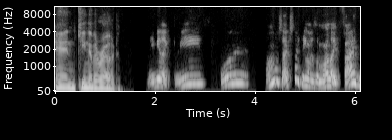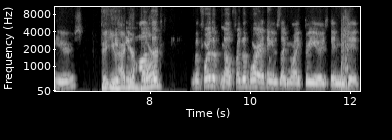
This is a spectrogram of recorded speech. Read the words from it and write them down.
and King of the Road? Maybe like three, four, almost. Actually, I think it was more like five years. That you We had your all the- board? before the no for the board. I think it was like more like three years. than we did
